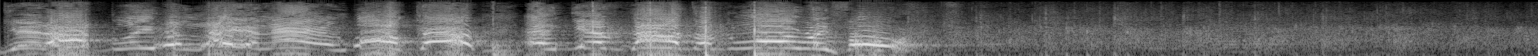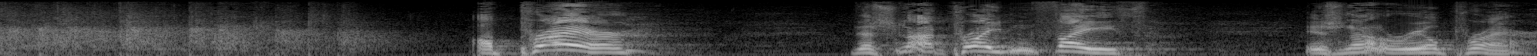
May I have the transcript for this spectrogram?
Get up, leave it laying there, and walk out and give God the glory for it. A prayer that's not prayed in faith is not a real prayer.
